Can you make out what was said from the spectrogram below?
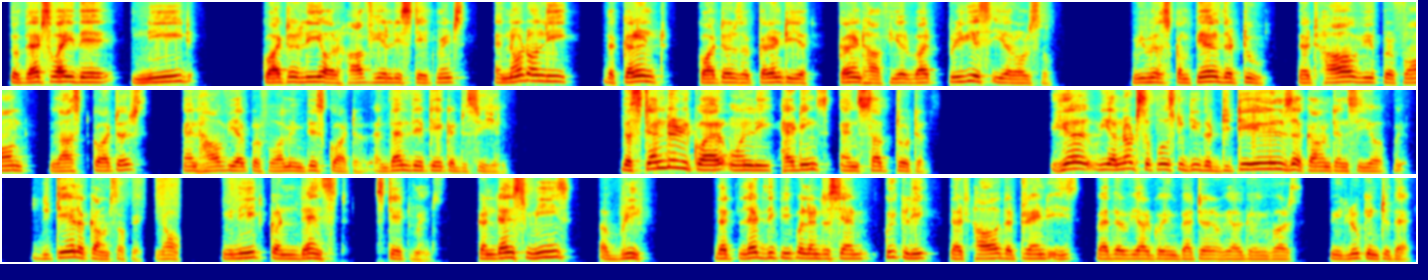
So that's why they need quarterly or half yearly statements and not only the current quarters or current year current half year but previous year also we must compare the two that how we performed last quarters and how we are performing this quarter and then they take a decision. The standard require only headings and subtotals here we are not supposed to give the details accountancy of detail accounts of it. No we need condensed statements. Condensed means a brief that let the people understand quickly that how the trend is whether we are going better or we are going worse. We look into that.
